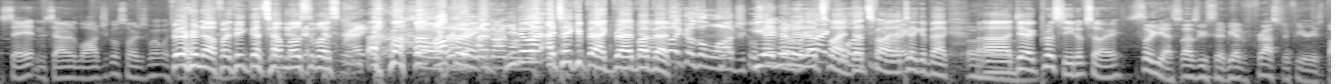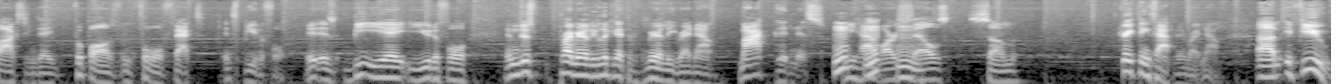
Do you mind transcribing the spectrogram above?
say it and it sounded logical, so I just went with it. Fair enough. I think that's how most of us right? operate. I'm You on know this what? I take it back, Brad. My I bad. feel like that was a logical Yeah, statement. no, was no, like, that's all right, fine. cool, that's about fine. I right. take it back. Uh, Derek, proceed. I'm sorry. So yes, as we said, we had Fast and Furious Boxing Day. Football is in full effect. It's beautiful. It is BEA beautiful, and just primarily looking at the Premier League right now. My goodness, we mm, have mm, mm. ourselves some great things happening right now. Um, if you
